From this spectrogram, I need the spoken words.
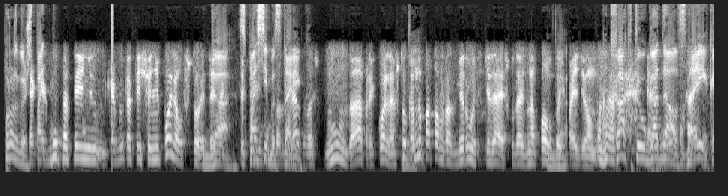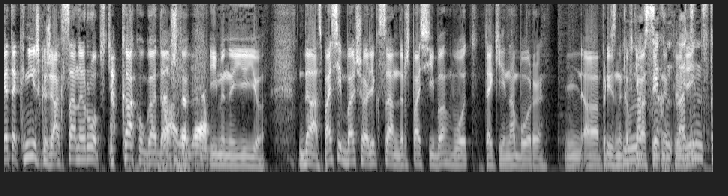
Просто говоришь, Как, «Спа- как будто ты, как будто ты еще не понял, что это. Да, так- спасибо, старик. Ну да, прикольная штука. Да. Ну потом разберусь, кидаешь куда-нибудь на полку Да. и пойдем. Как ты угадал, старик? Это книжка же Оксаны Робски. Как угадал, Да, что да, да. именно ее? Да, спасибо большое, Александр, спасибо. Вот такие наборы признаков У нас всех невоспитанных людей. 11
